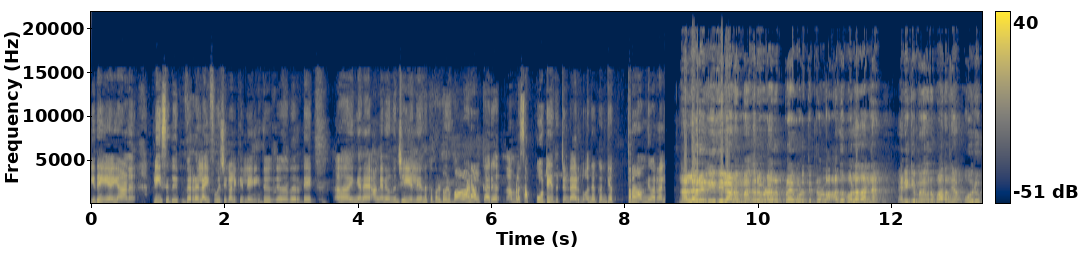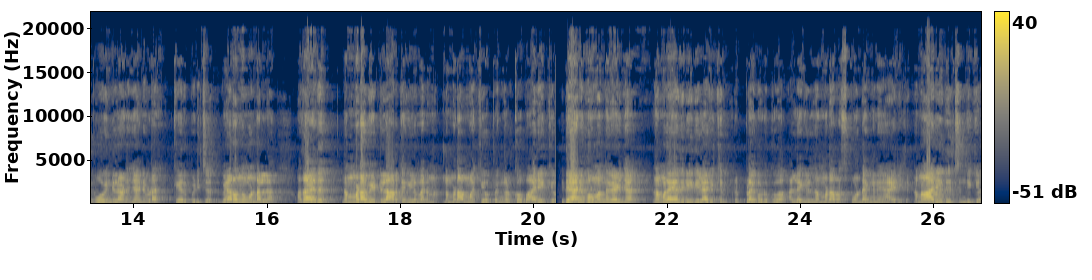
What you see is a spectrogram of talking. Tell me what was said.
ഇത് എ ആണ്. പ്ലീസ് ഇത് വെറുതെ ലൈഫ് വെച്ച് കളിക്കില്ലേ? ഇത് വെറുതെ ഇങ്ങനെ അങ്ങനെ ഒന്നും ചെയ്യല്ലേ എന്നൊക്കെ പറഞ്ഞിട്ട് ഒരുപാട് ആൾക്കാർ നമ്മളെ സപ്പോർട്ട് ചെയ്തിട്ടുണ്ടായിരുന്നു. അതിനൊക്കെ എനിക്ക് എത്ര നന്ദി പറഞ്ഞാലും നല്ലൊരു രീതിയിലാണ് മെഹർ ഇവിടെ റിപ്ലൈ കൊടുത്തിട്ടുള്ളത്. അതുപോലെ തന്നെ എനിക്ക് മെഹർ പറഞ്ഞ ഒരു പോയിന്റിലാണ് ഞാൻ ഇവിടെ കയറി പിടിച്ചത്. വേറൊന്നും കൊണ്ടല്ല. അതായത് നമ്മുടെ വീട്ടിൽ ആർക്കെങ്കിലും വരണം നമ്മുടെ അമ്മയ്ക്കോ പെങ്ങൾക്കോ ഭാര്യയ്ക്കോ ഇതേ അനുഭവം വന്നു കഴിഞ്ഞാൽ നമ്മൾ ഏത് രീതിയിലായിരിക്കും റിപ്ലൈ കൊടുക്കുക അല്ലെങ്കിൽ നമ്മുടെ റെസ്പോണ്ട് എങ്ങനെയായിരിക്കും? നമ്മൾ ആ രീതിയിൽ ചിന്തിക്കുക.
